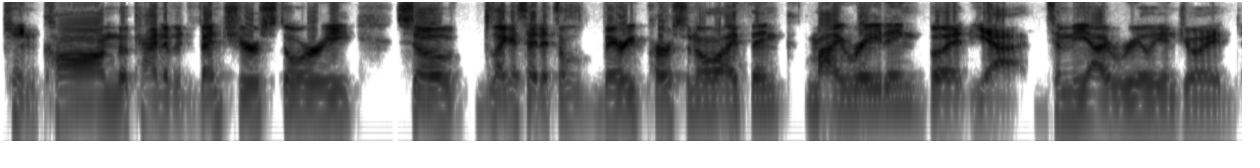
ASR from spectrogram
King Kong, the kind of adventure story. So like I said it's a very personal I think my rating, but yeah, to me I really enjoyed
